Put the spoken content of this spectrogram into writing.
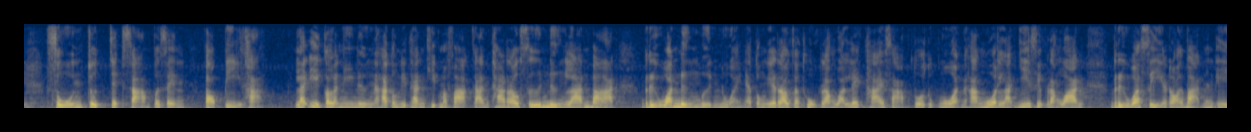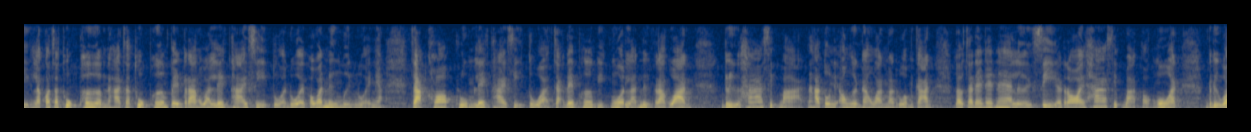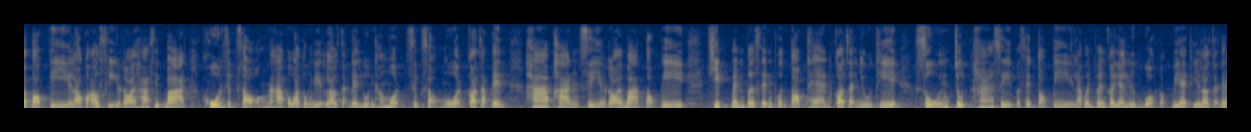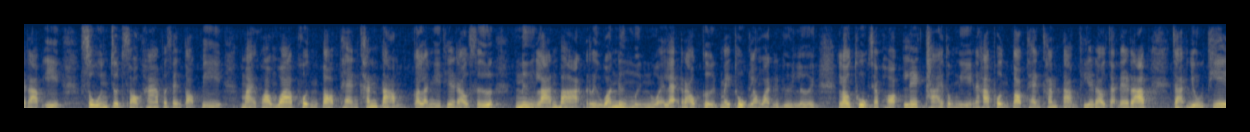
0.73%ต่อปีค่ะ และอีกกรณีหนึ่งนะคะ ตรงนี้ทันคิดมาฝากกัน ถ้าเราซื้อ 1 ล้านบาทหรือว่า 10,000 หน่วยเนี่ยตรงนี้เราจะถูกรางวัลเลขท้าย 3 ตัวทุกงวดนะคะ งวดละ 20 รางวัล หรือว่า 400 บาทนั่นเอง แล้วก็จะถูกเพิ่มนะคะ จะถูกเพิ่มเป็นรางวัลเลขท้าย 4 ตัวด้วย เพราะว่า 10,000 หน่วยเนี่ยจะครอบคลุมเลขท้าย 4 ตัว จะได้เพิ่มอีกงวดละ 1 รางวัลหรือ 50 บาทนะคะ ตรงนี้เอาเงินรางวัลมารวมกัน เราจะได้แน่ ๆ เลย 450 บาทต่องวด หรือว่าต่อปีเราก็เอา 450 บาท คูณ 12 นะคะ เพราะว่าตรงนี้เราจะได้ลุ้นทั้งหมด 12 งวด ก็จะเป็น 5,400บาทต่อปี คิดเป็นเปอร์เซ็นต์ผลตอบแทนก็จะอยู่ที่ 0.54%ต่อปี แล้วเพื่อนๆ ก็อย่าลืมบวกดอกเบี้ยที่เราจะได้รับอีก 0.25%ต่อปี หมายความว่าผลตอบแทนขั้นต่ำกรณีที่เราซื้อ 1 ล้านบาท หรือว่า 10,000 หน่วย และเราเกิดไม่ถูกรางวัลอื่นๆเลย เราถูกเฉพาะเลขท้ายตรงนี้นะคะ ผลตอบแทนขั้นต่ำที่เราจะได้รับจะอยู่ที่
